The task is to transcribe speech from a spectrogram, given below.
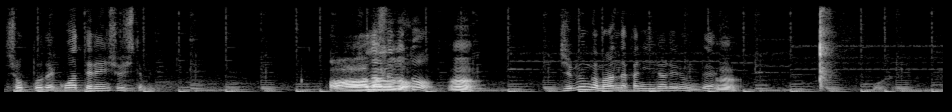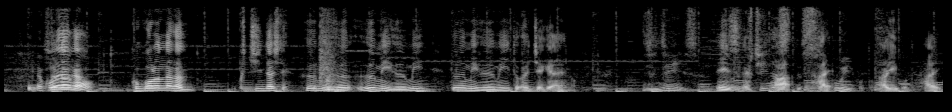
ショットでこうやって練習してもいい。ああなるほど。そううん。自分が真ん中にいられるんで、こうん。これはも心の中口に出してふみふふみふみふみふみとか言っちゃいけないの？う全然いいです。よいいですね。口に出すってすごい。いいこと、あいいこと。はい。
